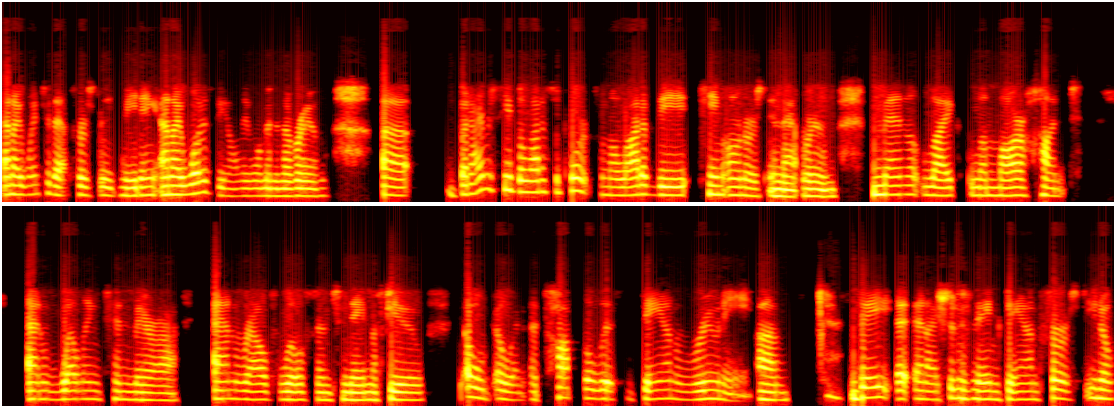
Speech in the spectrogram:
And I went to that first league meeting, and I was the only woman in the room. Uh, but I received a lot of support from a lot of the team owners in that room. Men like Lamar Hunt and Wellington Mara and Ralph Wilson, to name a few. Oh, oh, and atop the list, Dan Rooney. Um, they and I should have named Dan first. You know,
